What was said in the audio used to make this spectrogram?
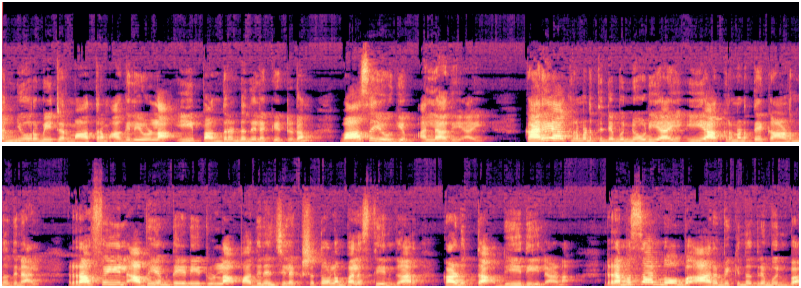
അഞ്ഞൂറ് മീറ്റർ മാത്രം അകലെയുള്ള ഈ പന്ത്രണ്ട് നില കെട്ടിടം വാസയോഗ്യം അല്ലാതെയായി. കരയാക്രമണത്തിന്റെ മുന്നോടിയായി ഈ ആക്രമണത്തെ കാണുന്നതിനാൽ റഫേൽ അഭയം തേടിയിട്ടുള്ള പതിനഞ്ച് ലക്ഷത്തോളം പലസ്തീൻകാർ കടുത്ത ഭീതിയിലാണ്. റമസാൻ നോമ്പ് ആരംഭിക്കുന്നതിന് മുൻപ്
